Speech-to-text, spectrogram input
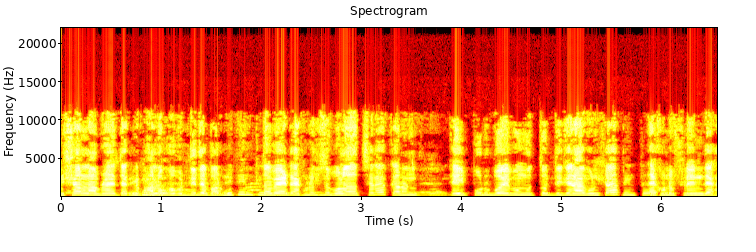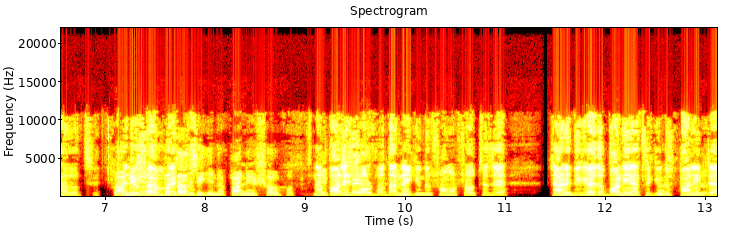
ইনশাল্লাহ আমরা হয়তো একটা ভালো খবর দিতে পারব। তবে এটা এখনও কিছু বলা যাচ্ছে না কারণ এই পূর্ব এবং উত্তর দিকের আগুনটা এখনও ফ্লেম দেখা যাচ্ছে। পানির এজন্য স্বল্পতা আছে কিনা? পানির স্বল্পতা। না পানির স্বল্পতা নেই কিন্তু সমস্যা হচ্ছে যে চারিদিকে হয়তো পানি আছে কিন্তু পানিটা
